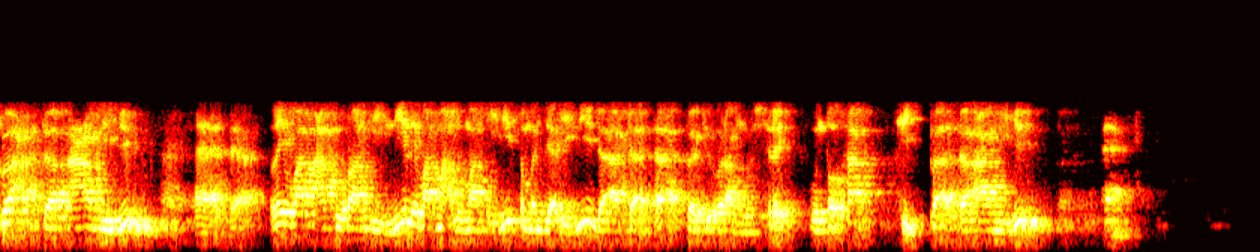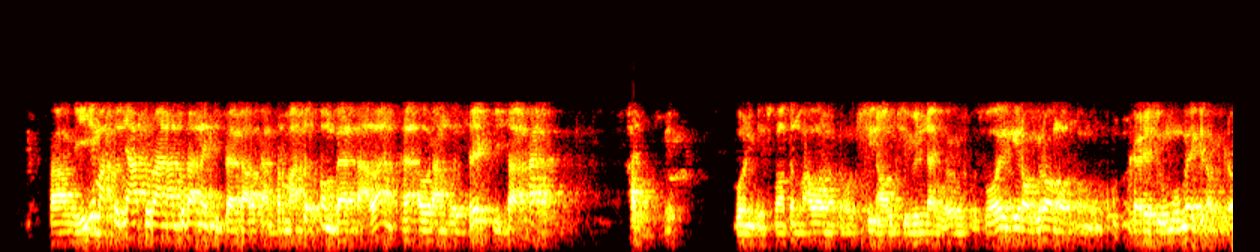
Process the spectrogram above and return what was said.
ba'da amihim ada. Lewat aturan ini, lewat maklumat ini, semenjak ini tidak ada hak bagi orang musyrik untuk hak ba'da amihim. Paham? Ini maksudnya aturan-aturan yang dibatalkan, termasuk pembatalan hak orang musyrik bisa haji. Bon iki wonten mawon sinau jiwen nang kira-kira ngono. Garis umumnya kira-kira.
